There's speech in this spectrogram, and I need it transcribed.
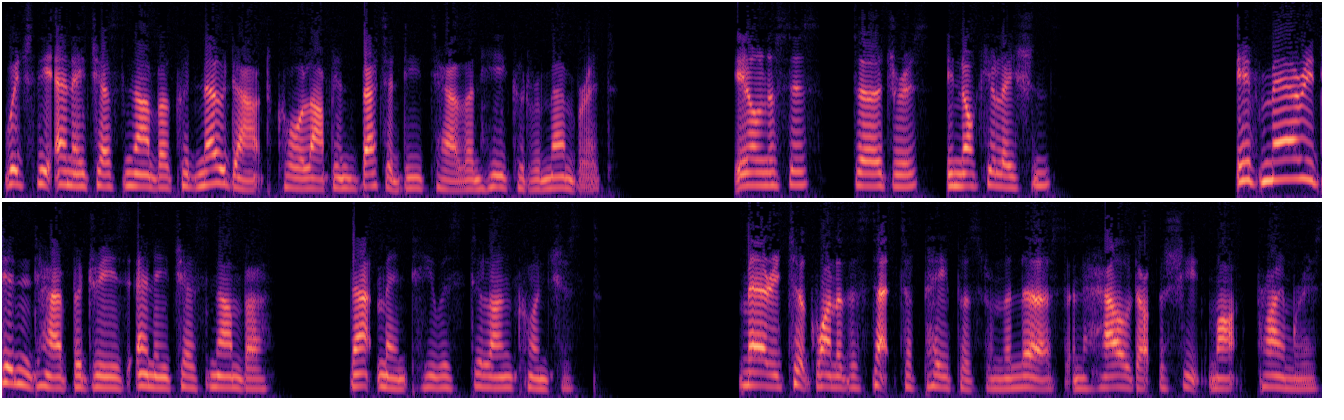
which the NHS number could no doubt call up in better detail than he could remember it illnesses, surgeries, inoculations. If Mary didn't have Badri's NHS number, that meant he was still unconscious. Mary took one of the sets of papers from the nurse and held up the sheet marked primaries.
